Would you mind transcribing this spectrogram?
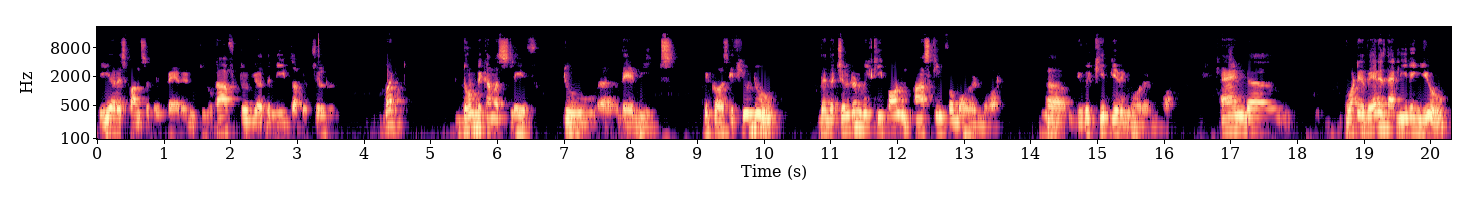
be a responsible parent, look after your, the needs of your children, but don't become a slave to uh, their needs. Because if you do, then the children will keep on asking for more and more. Uh, you will keep giving more and more. And uh, what is where is that leaving you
